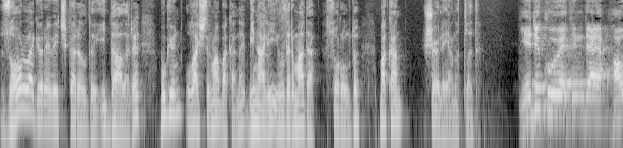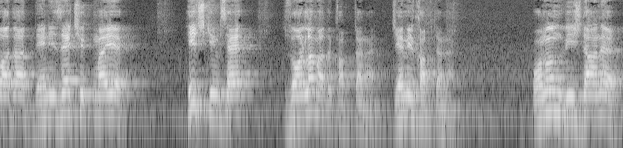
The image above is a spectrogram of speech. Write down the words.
zorla göreve çıkarıldığı iddiaları bugün Ulaştırma Bakanı Binali Yıldırım'a da soruldu. Bakan şöyle yanıtladı. Yedi kuvvetinde havada denize çıkmayı hiç kimse zorlamadı kaptana, Cemil kaptana. Onun vicdanı,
